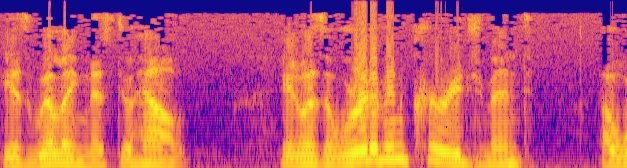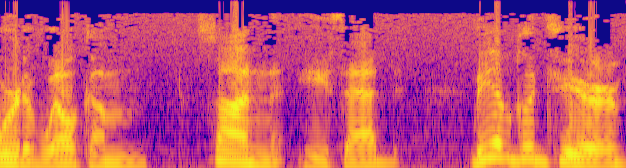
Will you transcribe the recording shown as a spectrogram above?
his willingness to help. It was a word of encouragement, a word of welcome. Son, he said, be of good cheer,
